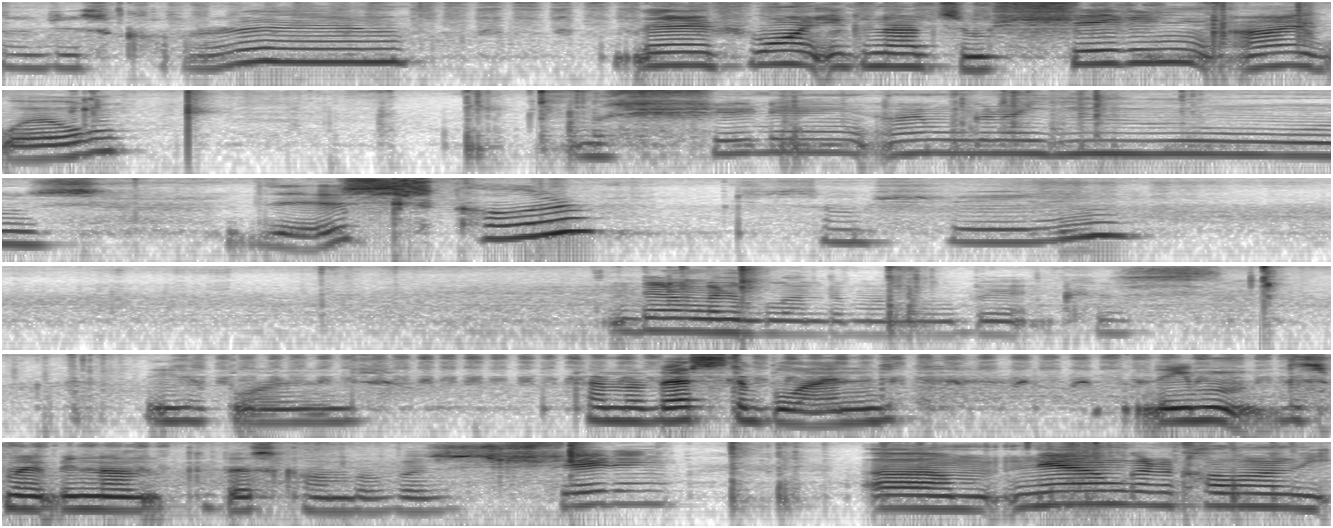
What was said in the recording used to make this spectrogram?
So just color it in. Then if you want, you can add some shading. I will. The shading, I'm going to use this color. Some shading. Then I'm going to blend them a little bit because these blend. Try my best to blend. this might be not the best combo, but shading. Um, now I'm going to color on the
